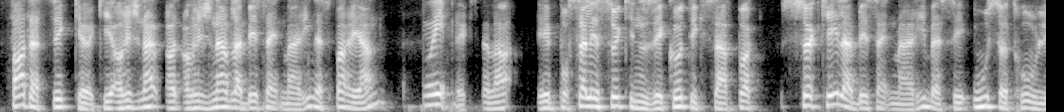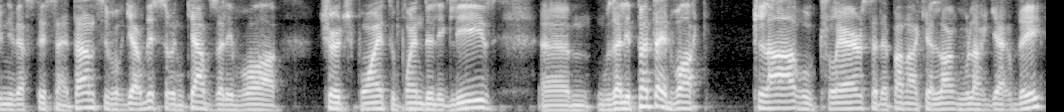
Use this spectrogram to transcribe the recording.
fantastique euh, qui est originaire, originaire de la baie Sainte-Marie, n'est-ce pas, Réanne? Oui. Excellent. Et pour celles et ceux qui nous écoutent et qui ne savent pas ce qu'est la baie Sainte-Marie, ben, c'est où se trouve l'Université Sainte-Anne. Si vous regardez sur une carte, vous allez voir Church Point ou Pointe de l'Église. Euh, vous allez peut-être voir Claire ou Claire, ça dépend dans quelle langue vous la regardez.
